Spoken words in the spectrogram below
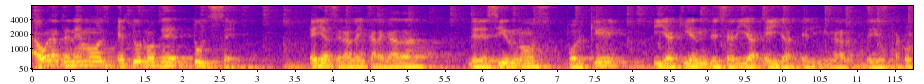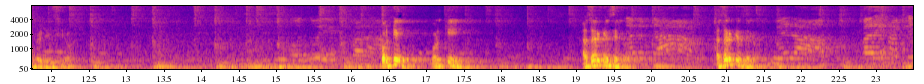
Ahora tenemos el turno de Dulce. Ella será la encargada de decirnos por qué y a quién desearía ella eliminar de esta competición. ¿Por qué? ¿Por qué? Acérquese. La verdad, Acérquese. fue la pareja que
